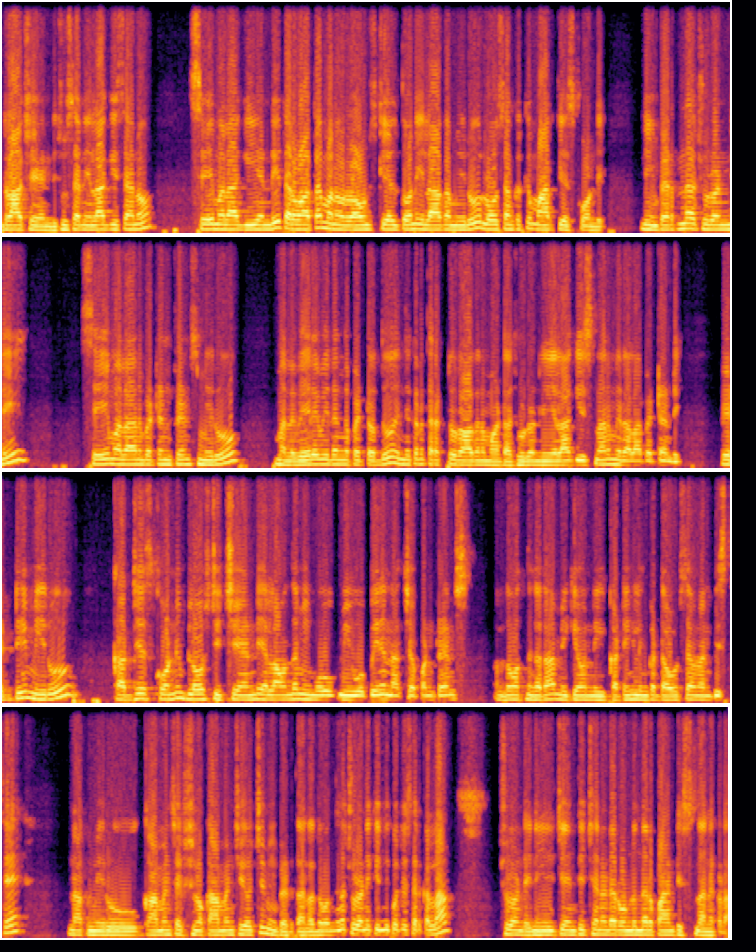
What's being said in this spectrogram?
డ్రా చేయండి. చూసారు ఇలా గీసాను సేమ్ అలా గీయండి. తర్వాత మనం రౌండ్ స్కేల్తో ఇలాగ మీరు లో సంఖ్యకి మార్క్ చేసుకోండి. నేను పెడుతున్నా చూడండి. సేమ్ అలానే పెట్టండి ఫ్రెండ్స్ మీరు. మళ్ళీ వేరే విధంగా పెట్టొద్దు. ఎందుకంటే కరెక్ట్ రాదనమాట. చూడండి నేను ఎలా గీస్తున్నాను మీరు అలా పెట్టండి. పెట్టి మీరు కట్ చేసుకోండి బ్లౌజ్ స్టిచ్ చేయండి. ఎలా ఉందో మీ మీ ఒపీనియన్ నాకు చెప్పండి ఫ్రెండ్స్ అర్థమవుతుంది కదా? మీకు ఏమైనా ఈ కటింగ్ ఇంకా డౌట్స్ ఏమైనా అనిపిస్తే నాకు మీరు కామెంట్ సెక్షన్లో కామెంట్ చేయొచ్చు మేము పెడతాను. అర్థమవుతుందిగా చూడండి కిందికి వచ్చేసరికల్లా చూడండి నేను ఎంత ఇచ్చానంటే రెండున్నర పాయింట్ ఇస్తున్నాను ఇక్కడ.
